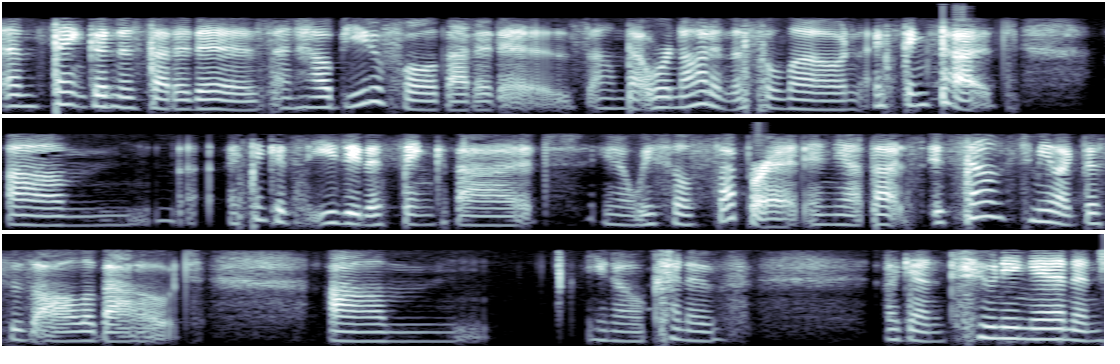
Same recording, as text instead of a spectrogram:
and thank goodness that it is and how beautiful that it is um that we're not in this alone. I think that um i think it's easy to think that you know we feel separate and yet that it sounds to me like this is all about um you know kind of again tuning in and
